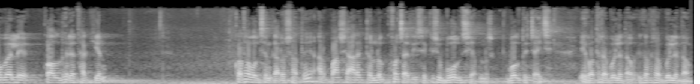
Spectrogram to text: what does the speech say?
মোবাইলে কল ধরে থাকিয়েন কথা বলছেন কারোর সাথে, আর পাশে আরেকটা লোক খোঁচা দিয়েছে, কিছু বলছে আপনার বলতে চাইছে। এ কথাটা বলে দাও এ কথাটা বলে দাও।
